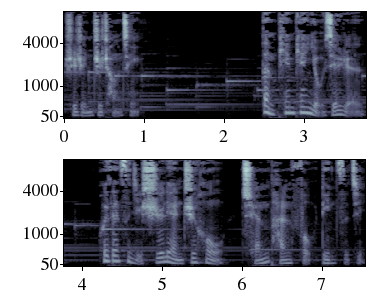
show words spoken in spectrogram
是人之常情，但偏偏有些人会在自己失恋之后全盘否定自己。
